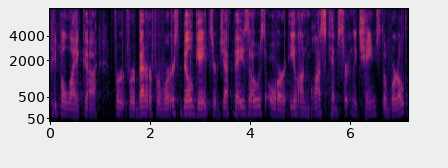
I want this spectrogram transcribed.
people like, uh, for, for better or for worse, Bill Gates or Jeff Bezos or Elon Musk have certainly changed the world.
